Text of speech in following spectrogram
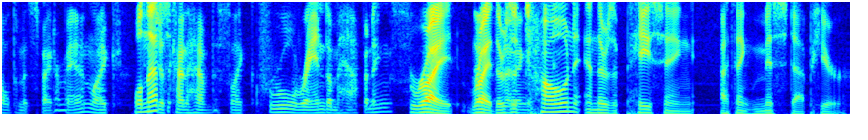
ultimate spider-man like Well, that's- just kind of have this like cruel random happenings Right, right. There's I a think it's- tone and there's a pacing, I think, misstep here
